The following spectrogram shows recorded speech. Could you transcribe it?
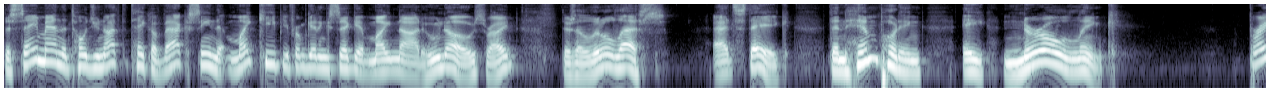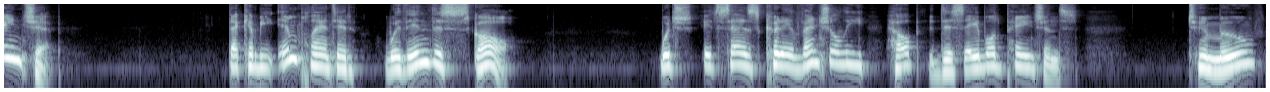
the same man that told you not to take a vaccine that might keep you from getting sick, it might not, who knows, right? There's a little less at stake than him putting a Neuralink brain chip that can be implanted within the skull, which it says could eventually help disabled patients to move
